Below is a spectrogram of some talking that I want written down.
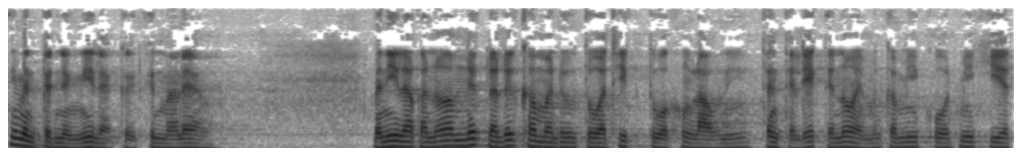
นี่มันเป็นอย่างนี้แหละเกิดขึ้นมาแล้ว วันนี้เราก็น้อมนึกระลึกเข้ามาดูตัวที่ตัวของเรานี้ ตั้งแต่เล็กแต่น้อย มันก็มีโกรธมีเกียด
